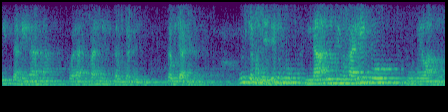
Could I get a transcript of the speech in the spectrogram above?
ittaqillaha wala tusalli zawjati zawjati. Mche Mwenyezi Mungu na usimkalifu mume wako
